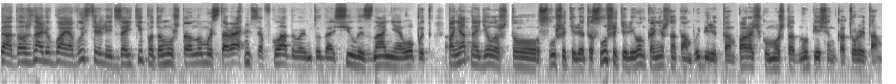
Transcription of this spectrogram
да, должна любая выстрелить, зайти, потому что ну, мы стараемся, вкладываем туда силы, знания, опыт. Понятное дело, что слушатель – это слушатель, и он, конечно, там выберет там парочку, может, одну песен, который там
